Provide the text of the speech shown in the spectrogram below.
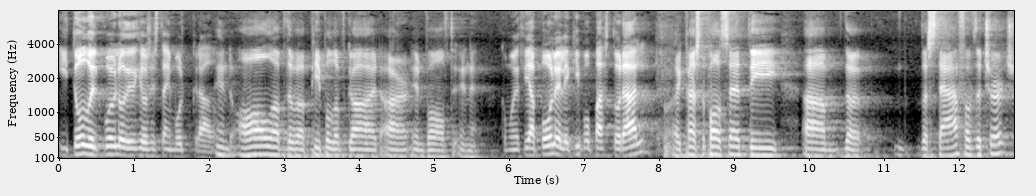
Y todo el pueblo de Dios está involucrado. And all of the people of God are involved in it. Como decía Paul, el equipo pastoral Like Pastor Paul said, the, um, the, the staff of the church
